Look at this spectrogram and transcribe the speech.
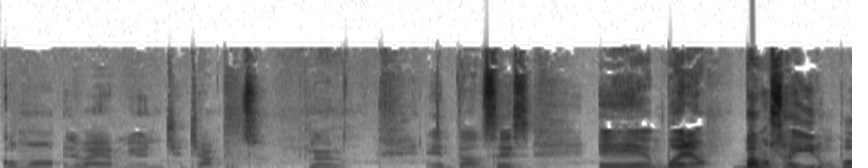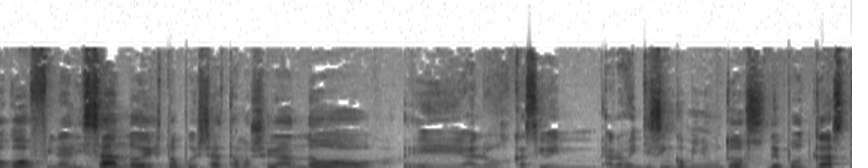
como el Bayern Múnich Champions. Claro. Entonces, eh, bueno, vamos a ir un poco finalizando esto, porque ya estamos llegando eh, a los casi 20 a los 25 minutos de podcast.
